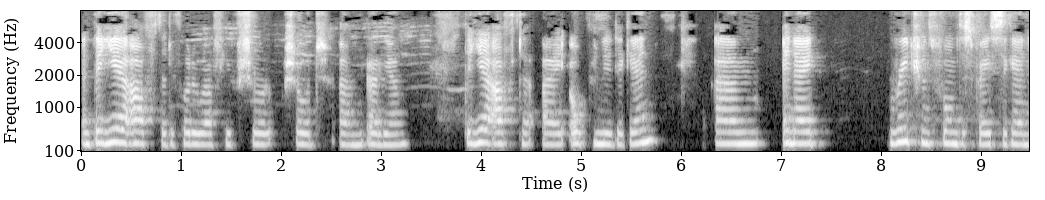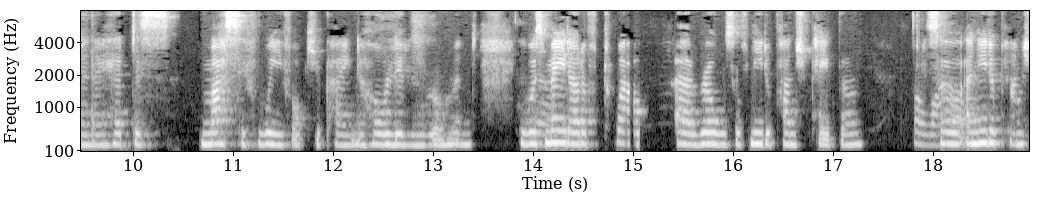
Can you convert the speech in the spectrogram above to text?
And the year after the photograph you showed, showed um, earlier, the year after I opened it again um, and I retransformed the space again and I had this massive weave occupying the whole living room and it was yeah. made out of 12 uh, rolls of needle punch paper. Oh, wow. So a needle punch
